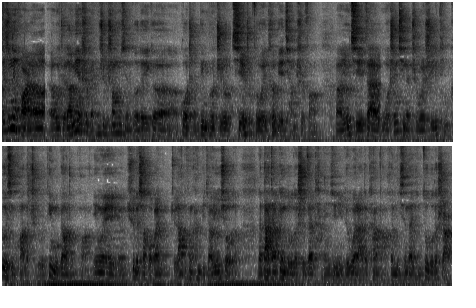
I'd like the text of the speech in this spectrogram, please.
其实那会儿呢，呃，我觉得面试本身是个双重选择的一个过程，并不是只有企业主作为特别强势方。呃，尤其在我申请的职位是一个挺个性化的职位，并不标准化，因为呃去的小伙伴绝大部分还比较优秀的。那大家更多的是在谈一些你对未来的看法和你现在已经做过的事儿。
